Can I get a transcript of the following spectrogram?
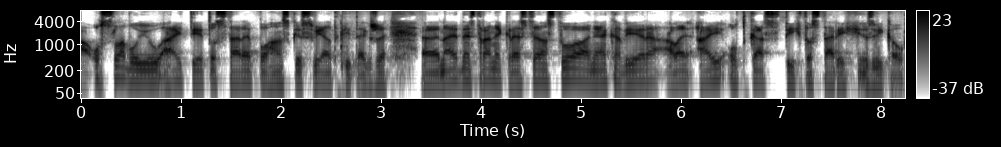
a oslavujú aj tieto staré pohanské sviatky. Takže e, na jednej strane kresťanstvo a nejaká viera, ale aj odkaz týchto starých zvykov.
